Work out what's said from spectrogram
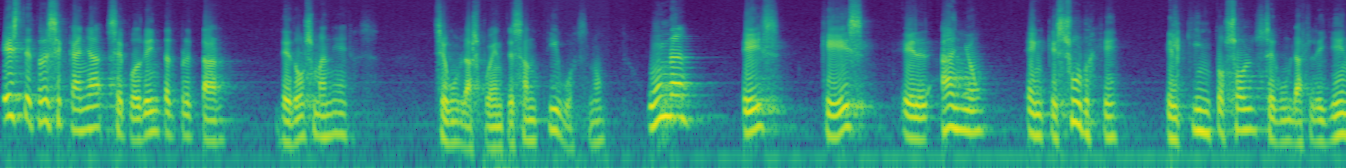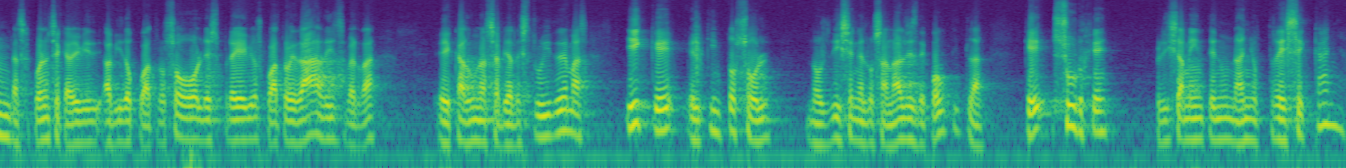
Este 13 caña se podría interpretar de dos maneras, según las fuentes antiguas. ¿no? Una es que es el año en que surge el quinto sol, según las leyendas. Acuérdense que ha habido cuatro soles previos, cuatro edades, ¿verdad? Eh, cada una se había destruido y demás. Y que el quinto sol, nos dicen en los anales de Cuautitlán, que surge precisamente en un año 13 caña.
